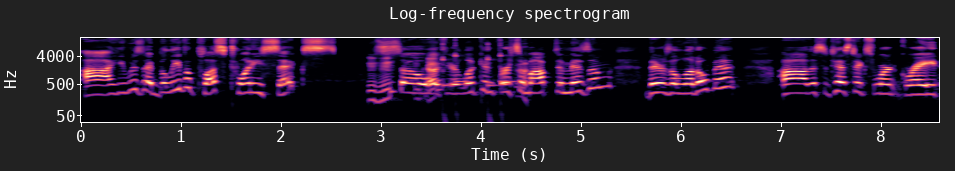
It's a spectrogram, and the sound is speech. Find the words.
Uh, he was, I believe, a plus 26. Mm-hmm. So Okay. if you're looking for some optimism, there's a little bit. Uh, the statistics weren't great.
